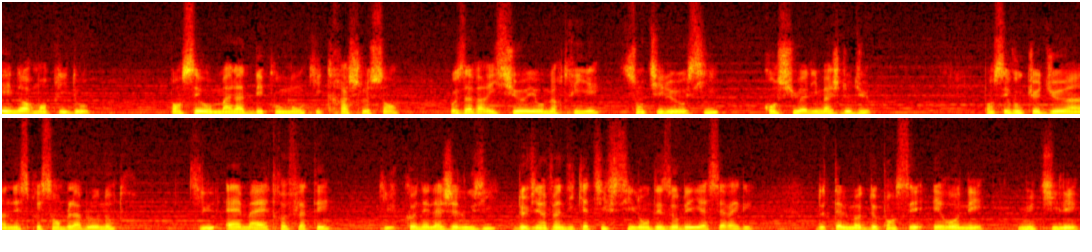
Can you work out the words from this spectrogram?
énorme emplie d'eau. Pensez aux malades des poumons qui crachent le sang, aux avaricieux et aux meurtriers. Sont-ils eux aussi conçus à l'image de Dieu? Pensez-vous que Dieu a un esprit semblable au nôtre? Qu'il aime à être flatté? Qu'il connaît la jalousie? Devient vindicatif si l'on désobéit à ses règles? De tels modes de pensée erronés, mutilés,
